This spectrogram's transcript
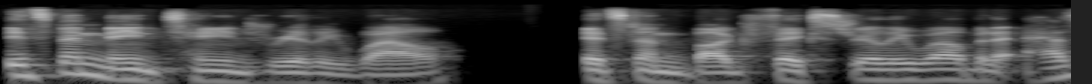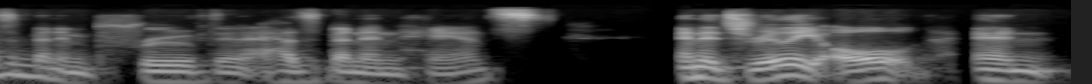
it's been maintained really well. It's been bug fixed really well, but it hasn't been improved and it has been enhanced, and it's really old. And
